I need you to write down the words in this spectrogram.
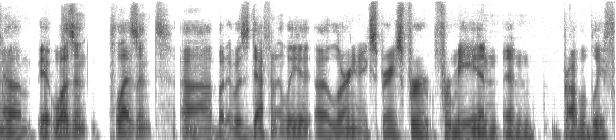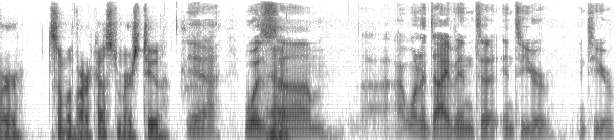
um, it wasn't pleasant, uh, but it was definitely a, a learning experience for, for me and, and probably for some of our customers too. Yeah. Was Yeah. um, I want to dive into into your into your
